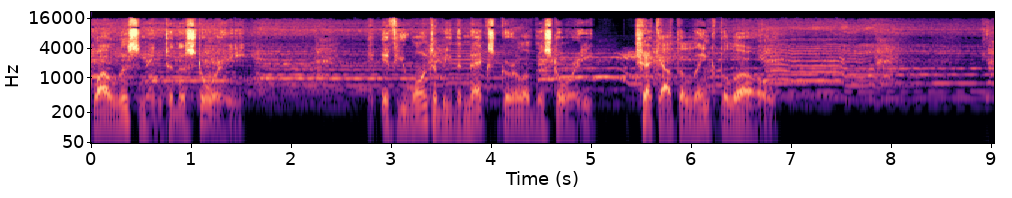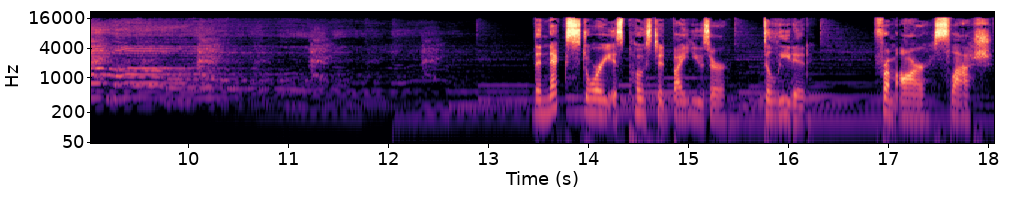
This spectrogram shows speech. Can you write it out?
while listening to the story. If you want to be the next girl of the story, check out the link below. The next story is posted by user deleted from r slash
